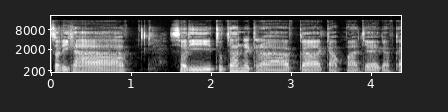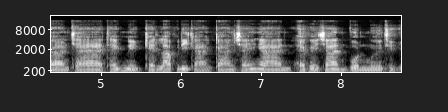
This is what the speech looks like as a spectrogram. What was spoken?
สวัสดีครับ สวัสดีทุกท่านนะครับ ก็กลับมาเจอกับการแชร์เทคนิคเคล็ดลับวิธีการการใช้งานแอปพลิเคชันบนมือถือ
